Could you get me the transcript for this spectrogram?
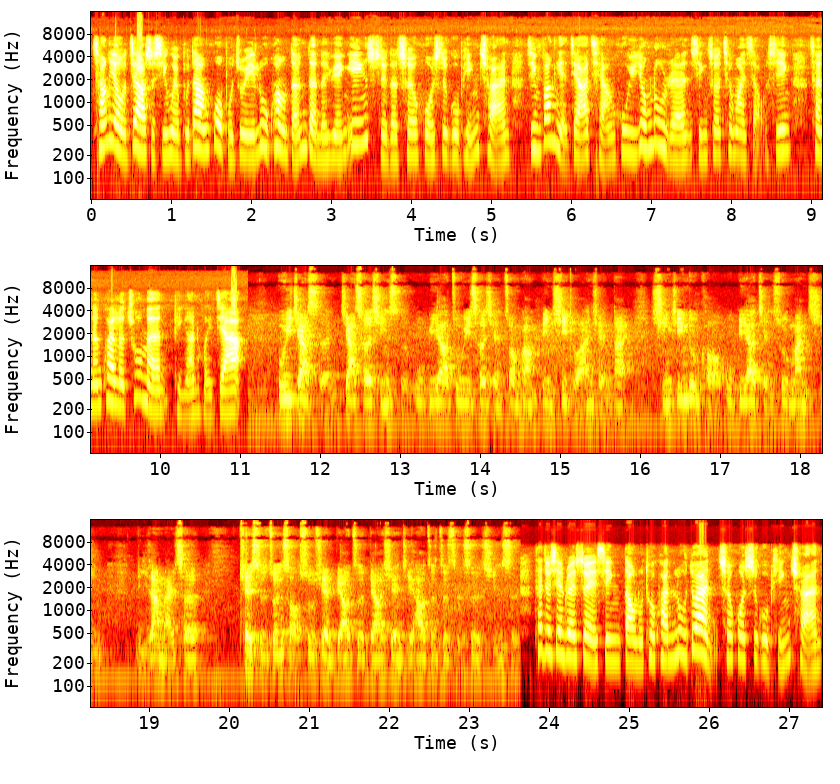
常有驾驶行为不当或不注意路况等等的原因，使得车祸事故频传。警方也加强呼吁用路人行车千万小心，才能快乐出门，平安回家。呼吁驾驶人驾车行驶务必要注意车前状况，并系妥安全带。行进路口务必要减速慢行，礼让来车。确实遵守速线标志标线及号志指示行驶。台九线瑞穗新道路拓宽路段车祸事故频传，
